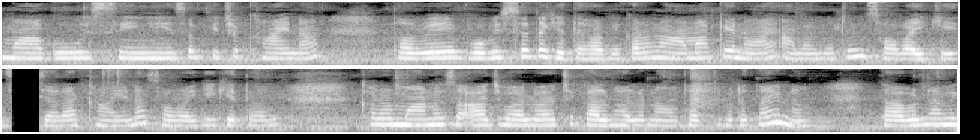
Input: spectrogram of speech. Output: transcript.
মাগুর, শিঙি এসব কিছু খাই না। তবে ভবিষ্যতে খেতে হবে। কারণ আমাকে নয়, আমার মতন সবাইকে। যারা খায় না, সবাইকে খেতে হবে। কারণ মানুষ আজ ভালো আছে, কাল ভালো নাও থাকতে পারে, তাই না? তা বলে আমি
